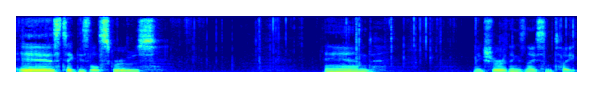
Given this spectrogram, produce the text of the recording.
is take these little screws and make sure everything's nice and tight.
